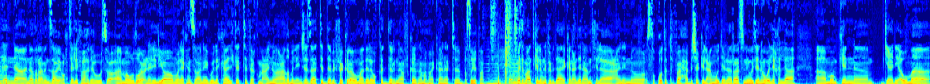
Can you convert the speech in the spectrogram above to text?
إذا نظرة من زاوية مختلفة. هذا هو سؤال موضوعنا لليوم ولكن سؤالنا يقول لك هل تتفق مع أنه أعظم الإنجازات تبدأ بفكرة؟ وماذا لو قدرنا أفكارنا مهما كانت بسيطة؟ مثل ما تكلمنا في البداية كان عندنا أمثلة عن أنه سقوط التفاحة بشكل عمودي على رأس نيوتن هو اللي خلاه آه، ممكن آه، يعني أو ما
